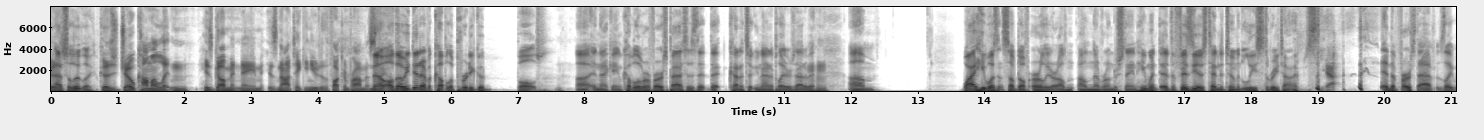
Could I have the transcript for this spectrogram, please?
Absolutely. because Joe Kama Litton, his government name, is not taking you to the fucking promise. No, land. although he did have a couple of pretty good balls uh, in that game. A couple of reverse passes that, that kind of took United players out of it. Um, why he wasn't subbed off earlier, I'll I'll never understand. He went the physios tended to him at least three times yeah, in the first half. It's like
